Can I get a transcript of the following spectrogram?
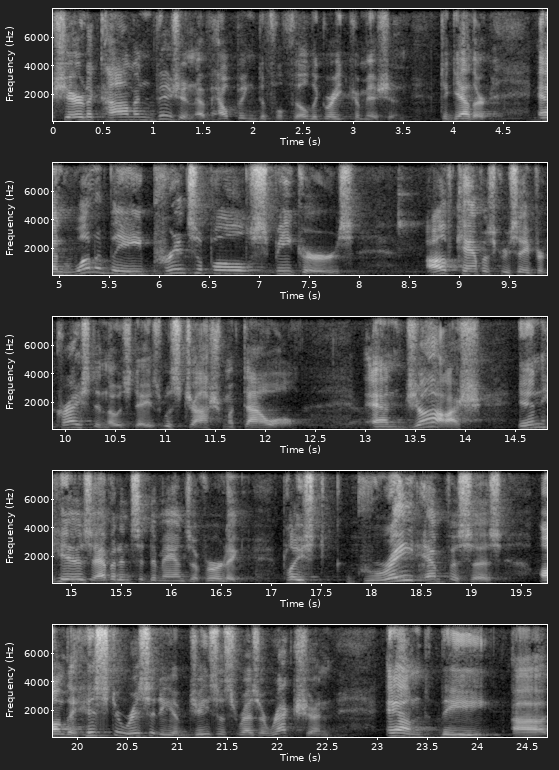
shared a common vision of helping to fulfill the Great Commission together. And one of the principal speakers of Campus Crusade for Christ in those days was Josh McDowell. And Josh, in his Evidence That Demands a Verdict, placed great emphasis on the historicity of Jesus' resurrection and the, uh,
